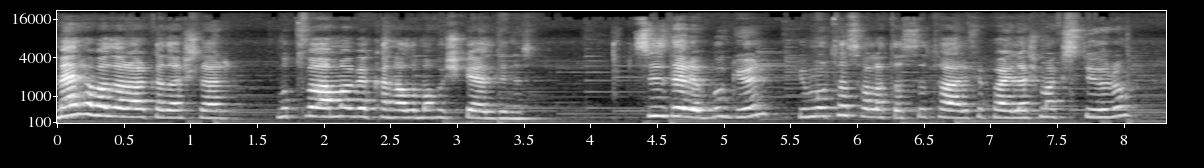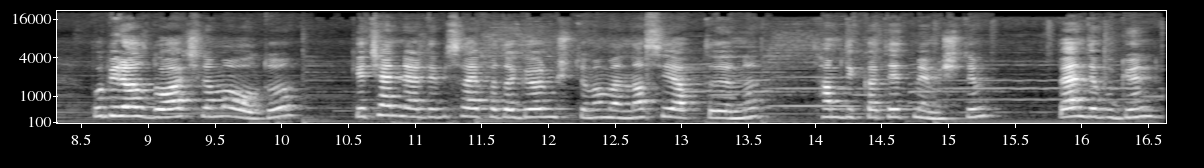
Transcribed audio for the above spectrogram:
Merhabalar arkadaşlar. Mutfağıma ve kanalıma hoş geldiniz. Sizlere bugün yumurta salatası tarifi paylaşmak istiyorum. Bu biraz doğaçlama oldu. Geçenlerde bir sayfada görmüştüm ama nasıl yaptığını tam dikkat etmemiştim. Ben de bugün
